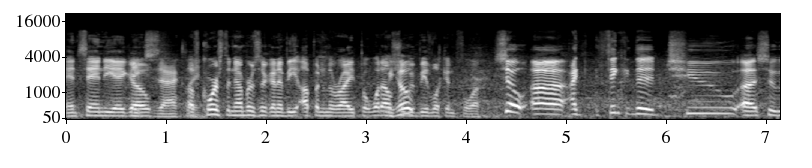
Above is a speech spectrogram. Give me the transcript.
and San Diego. Exactly. Of course the numbers are going to be up and to the right, but what else we should we be looking for? So uh, I think the two, uh, so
